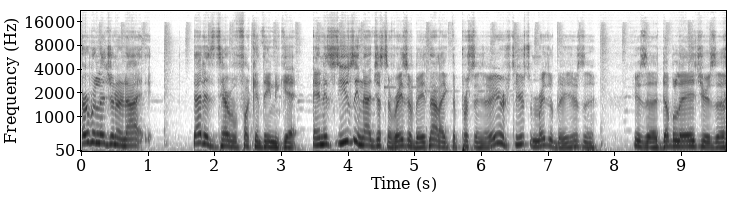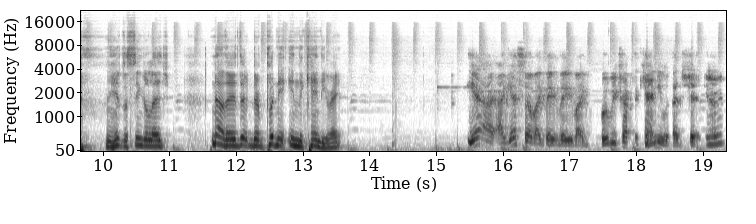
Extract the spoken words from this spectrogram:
urban legend or not, that is a terrible fucking thing to get. And it's usually not just a razor blade. It's not like the person here's here's some razor blade. Here's a here's a double edge. Here's a here's a single edge. No, they're they're, they're putting it in the candy, right? Yeah, I, I guess so. Like they, they like booby trap the candy with that shit. You know what I mean?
